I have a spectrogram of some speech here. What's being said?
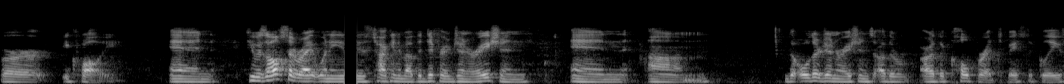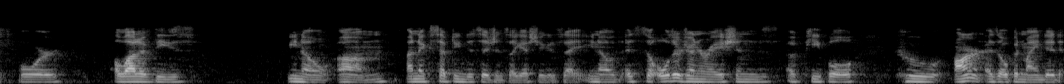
for equality. And he was also right when he was talking about the different generations and um, the older generations are the are the culprits basically for a lot of these you know um, unaccepting decisions i guess you could say. You know it's the older generations of people who aren't as open-minded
